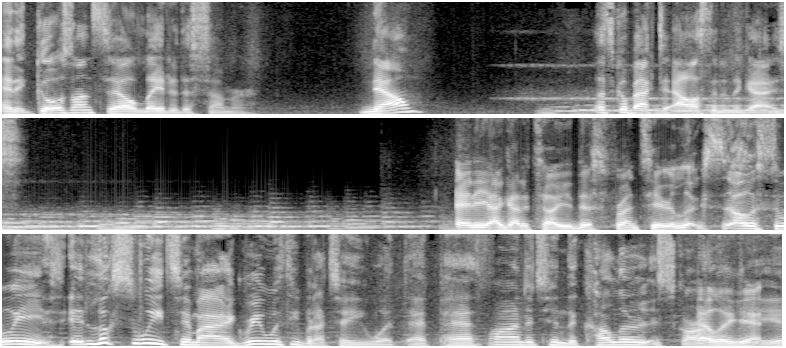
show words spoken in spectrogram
And it goes on sale later this summer. Now, let's go back to Allison and the guys. Eddie, I gotta tell you, this Frontier looks so sweet. It looks sweet, Tim. I agree with you, but I tell you what, that Pathfinder, Tim, the color is scarlet. Elegant. Yeah,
